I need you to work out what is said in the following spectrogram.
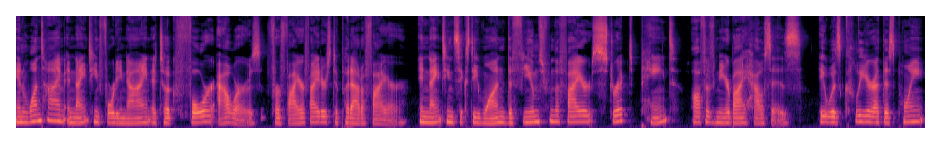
And one time in 1949, it took four hours for firefighters to put out a fire. In 1961, the fumes from the fire stripped paint off of nearby houses. It was clear at this point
